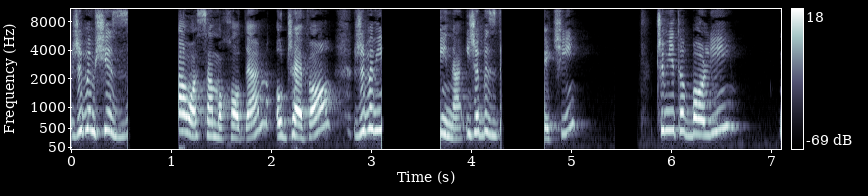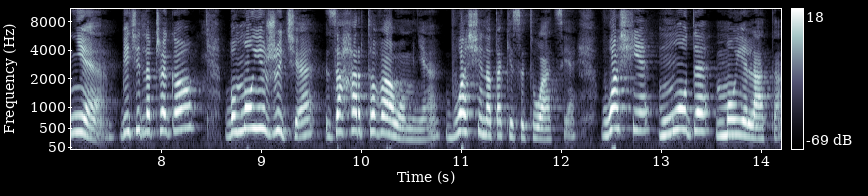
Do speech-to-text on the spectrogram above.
żebym się z***ała samochodem o drzewo, żeby mi i żeby z dzieci, czy mnie to boli? Nie. Wiecie dlaczego? Bo moje życie zahartowało mnie właśnie na takie sytuacje. Właśnie młode moje lata.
